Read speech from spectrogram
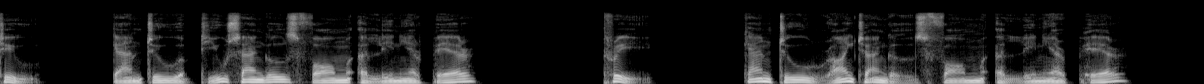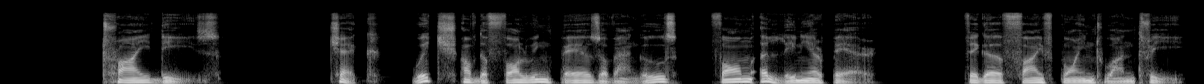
2. Can two obtuse angles form a linear pair? 3. Can two right angles form a linear pair? Try these. Check which of the following pairs of angles form a linear pair. Figure 5.13.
